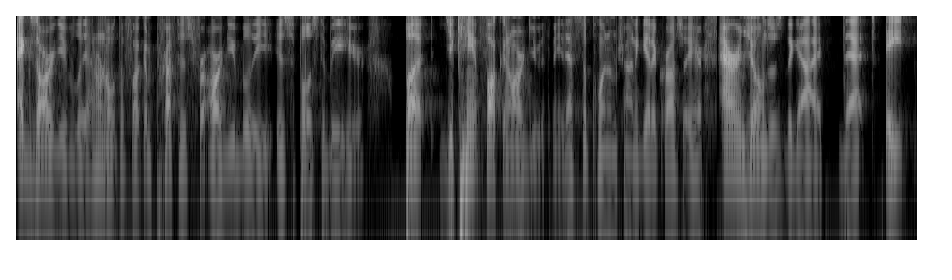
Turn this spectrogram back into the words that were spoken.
exarguably. I don't know what the fucking preface for arguably is supposed to be here, but you can't fucking argue with me. That's the point I'm trying to get across right here. Aaron Jones was the guy that ate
